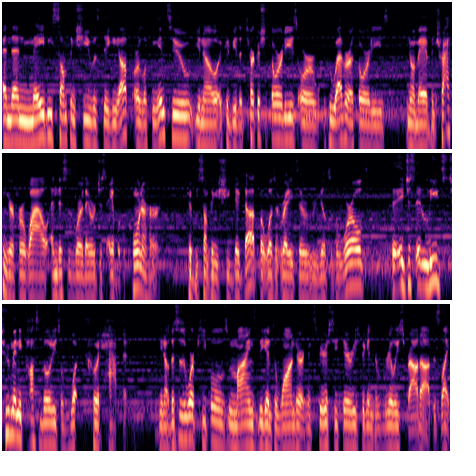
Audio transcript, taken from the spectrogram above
and then maybe something she was digging up or looking into you know it could be the turkish authorities or whoever authorities you know may have been tracking her for a while and this is where they were just able to corner her. It could be something she digged up but wasn't ready to reveal to the world. It just it leads too many possibilities of what could happen. You know this is where people's minds begin to wander and conspiracy theories begin to really sprout up. It's like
